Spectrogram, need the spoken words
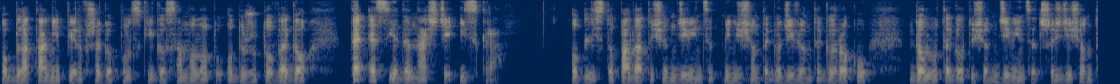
oblatanie pierwszego polskiego samolotu odrzutowego TS-11 Iskra. Od listopada 1959 roku do lutego 1960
